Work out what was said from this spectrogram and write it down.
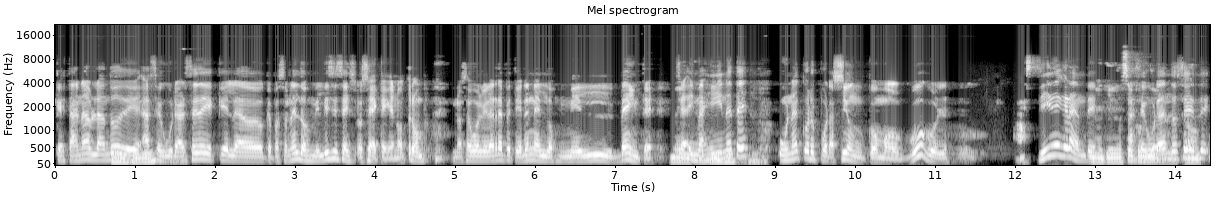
que están hablando de asegurarse de que lo que pasó en el 2016, o sea, que ganó Trump, no se volviera a repetir en el 2020. O sea, 20, imagínate una corporación como Google, así de grande, Metiéndose asegurándose de,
